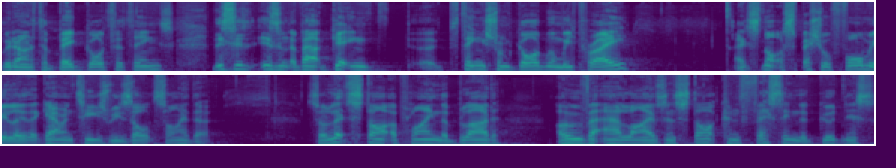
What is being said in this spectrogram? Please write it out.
We don't have to beg God for things. This is, isn't about getting things from God when we pray. It's not a special formula that guarantees results either. So let's start applying the blood over our lives and start confessing the goodness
